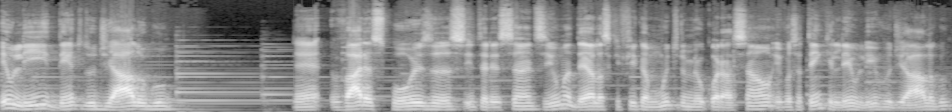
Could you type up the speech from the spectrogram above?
eu li dentro do diálogo né, várias coisas interessantes e uma delas que fica muito no meu coração, e você tem que ler o livro Diálogo,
